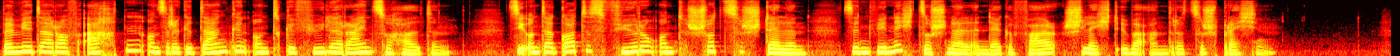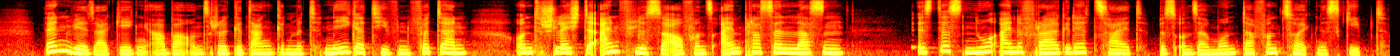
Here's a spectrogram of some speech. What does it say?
Wenn wir darauf achten, unsere Gedanken und Gefühle reinzuhalten, sie unter Gottes Führung und Schutz stellen, sind wir nicht so schnell in der Gefahr, schlecht über andere zu sprechen. Wenn wir dagegen aber unsere Gedanken mit Negativen füttern und schlechte Einflüsse auf uns einprasseln lassen, ist es nur eine Frage der Zeit, bis unser Mund davon Zeugnis gibt.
